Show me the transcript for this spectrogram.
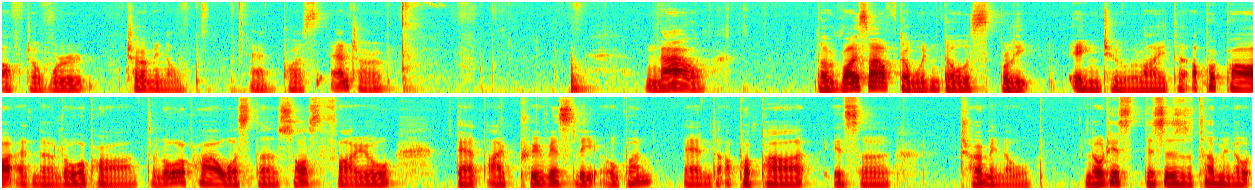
of the word terminal and press enter. Now the right side of the window split into like the upper part and the lower part. The lower part was the source file that I previously opened and the upper part is a terminal. Notice this is a terminal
